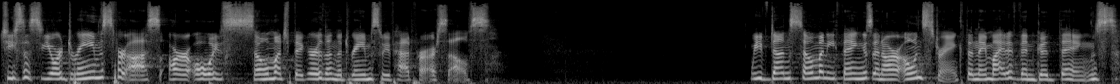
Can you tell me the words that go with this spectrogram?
Jesus, your dreams for us are always so much bigger than the dreams we've had for ourselves. We've done so many things in our own strength, and they might have been good things.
